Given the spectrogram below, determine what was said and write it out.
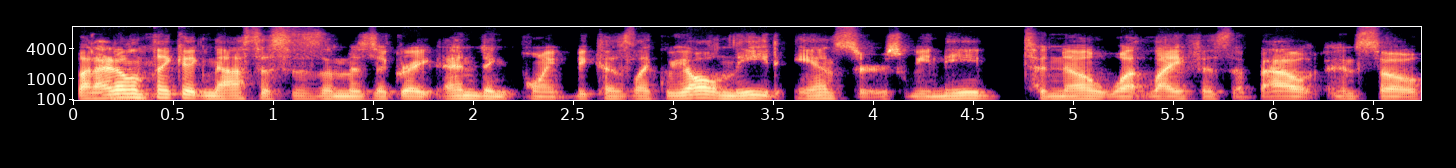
But I don't mm. think agnosticism is a great ending point because, like, we all need answers. We need to know what life is about, and so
